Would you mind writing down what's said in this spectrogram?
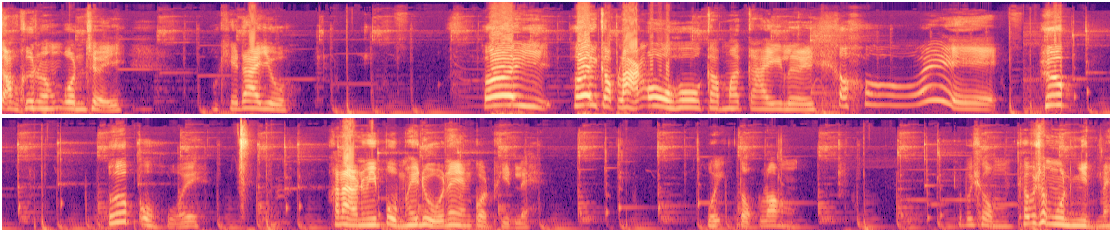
กลับขึ้นข้างบนเฉย โอเคได้อยู่ เฮ้ยเฮ้ยกลับหลังโอ้โหกลับมาไกลเลยโอ้โหยฮึบฮึบโอ้โหขนาดมันมีปุ่มให้ดูเนี่ยยังกดผิดเลยอุ้ยตกร่องท่านผู้ชมท่านผู้ชมงุดหงิดไหม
